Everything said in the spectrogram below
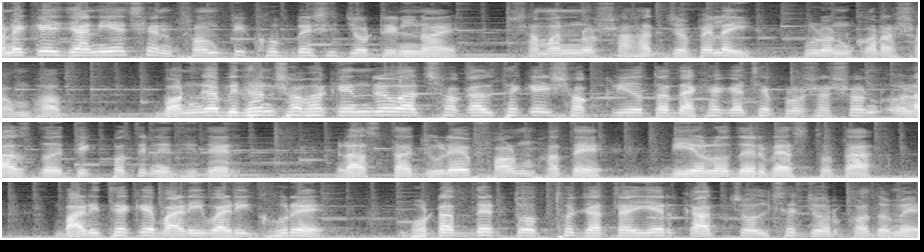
অনেকেই জানিয়েছেন ফর্মটি খুব বেশি জটিল নয়, সামান্য সাহায্য পেলেই পূরণ করা সম্ভব। বনগা বিধানসভা কেন্দ্রেও আজ সকাল থেকেই সক্রিয়তা দেখা গেছে প্রশাসন ও রাজনৈতিক প্রতিনিধিদের। রাস্তা জুড়ে ফর্ম হাতে বিএলওদের ব্যস্ততা। বাড়ি থেকে বাড়ি বাড়ি ঘুরে ভোটারদের তথ্য যাচাইয়ের কাজ চলছে জোর কদমে।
